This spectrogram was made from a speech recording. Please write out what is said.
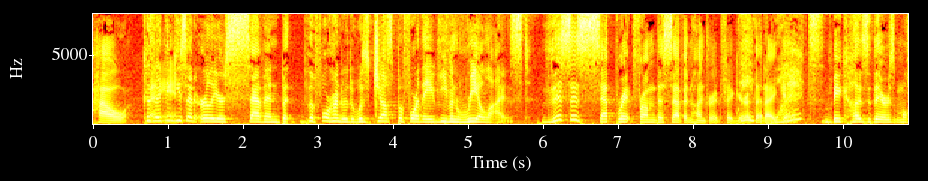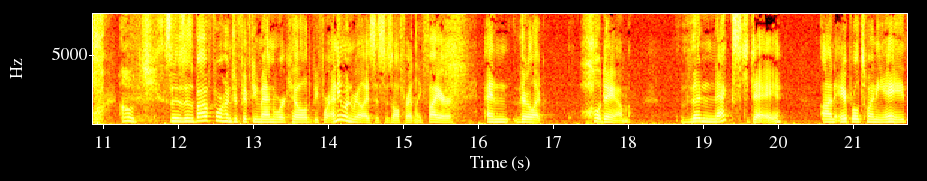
how. Because I think you said earlier seven, but the 400 was just before they even realized. This is separate from the 700 figure Wait, that I get. what? because there's more. Oh, Jesus. So there's about 450 men were killed before anyone realized this was all friendly fire, and they're like, "Oh damn!" The next day, on April 28th,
